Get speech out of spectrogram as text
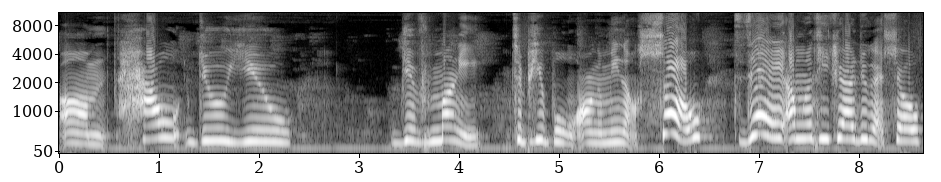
um, how do you give money to people on Amino? So, Today, I'm going to teach you how to do that. So,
